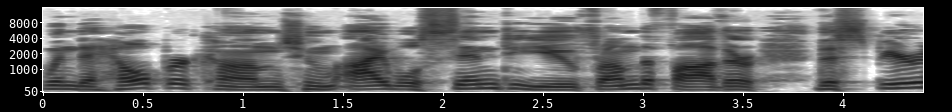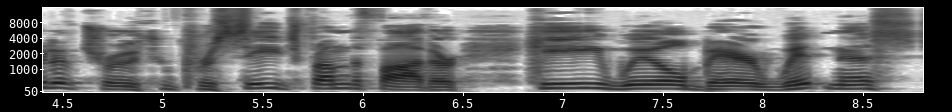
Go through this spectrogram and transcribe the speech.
when the Helper comes, whom I will send to you from the Father, the Spirit of truth who proceeds from the Father, he will bear witness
